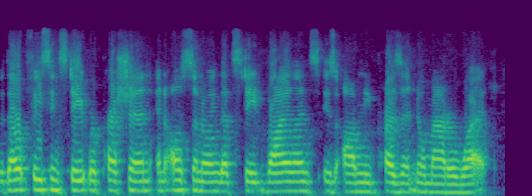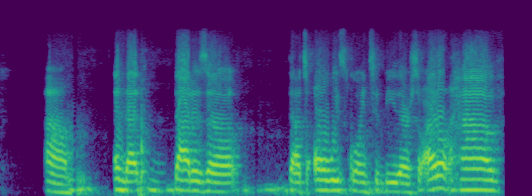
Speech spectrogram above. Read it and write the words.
without facing state repression and also knowing that state violence is omnipresent no matter what. Um, and that that is a that's always going to be there. So i don't have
